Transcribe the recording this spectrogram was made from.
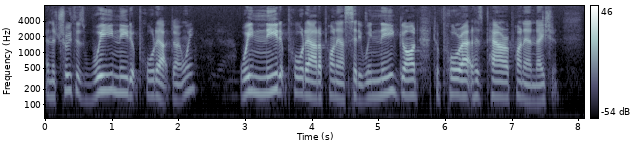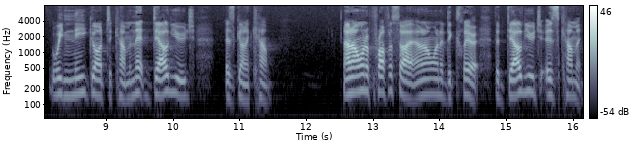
And the truth is, we need it poured out, don't we? We need it poured out upon our city. We need God to pour out his power upon our nation. We need God to come, and that deluge is going to come. And I want to prophesy and I want to declare it. The deluge is coming.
